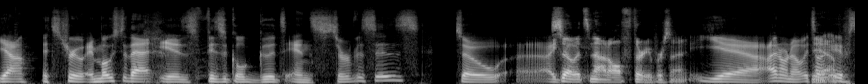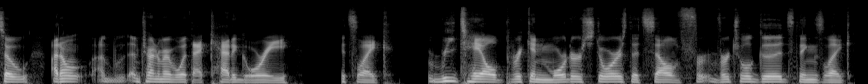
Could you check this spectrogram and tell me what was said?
Yeah, it's true, and most of that is physical goods and services. So, uh, I, so it's not all 30 percent. yeah, I don't know. It's Yeah. not, if so. I don't. I'm, I'm trying to remember what that category. It's like retail brick and mortar stores that sell f- virtual goods, things like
